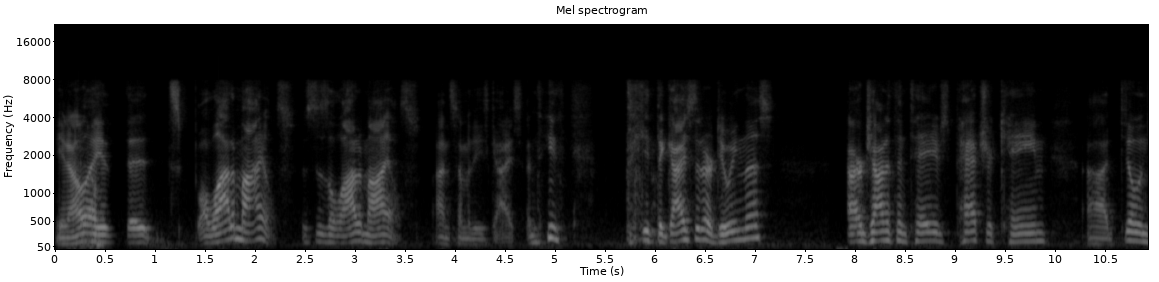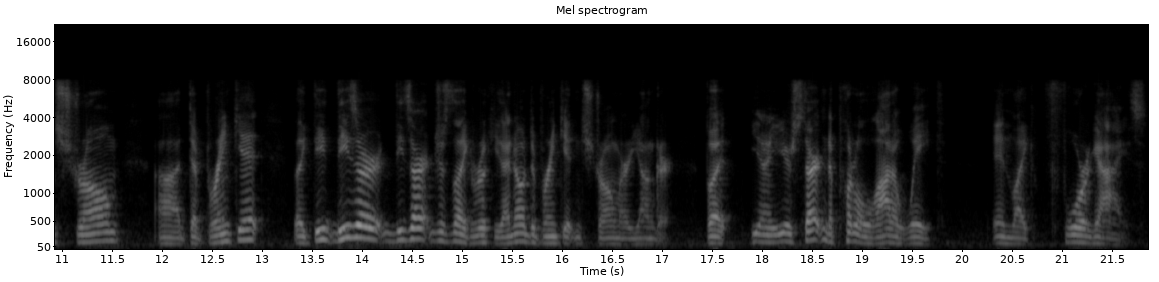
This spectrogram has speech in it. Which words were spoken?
You know, like it's a lot of miles. This is a lot of miles on some of these guys. And the, the guys that are doing this are Jonathan Toews, Patrick Kane, uh, Dylan Strome, uh, DeBrincat. Like these, these are these aren't just like rookies. I know DeBrincat and Strome are younger, but you know you're starting to put a lot of weight in like four guys,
